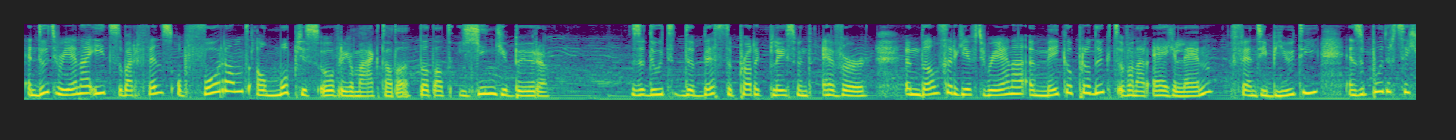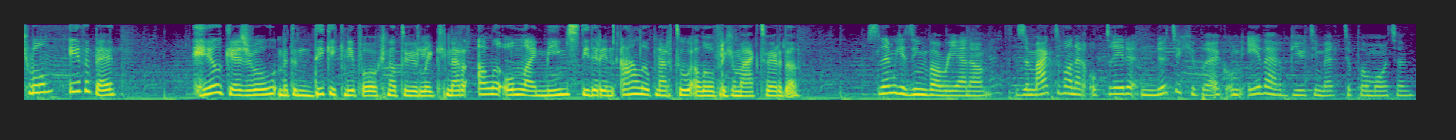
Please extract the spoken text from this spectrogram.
en doet Rihanna iets waar fans op voorhand al mopjes over gemaakt hadden, dat dat ging gebeuren. Ze doet de beste product placement ever. Een danser geeft Rihanna een make-up product van haar eigen lijn, Fenty Beauty, en ze poedert zich gewoon even bij. Heel casual, met een dikke knipoog natuurlijk, naar alle online memes die er in aanloop naartoe al over gemaakt werden. Slim gezien van Rihanna. Ze maakte van haar optreden nuttig gebruik om even haar beautymerk te promoten.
